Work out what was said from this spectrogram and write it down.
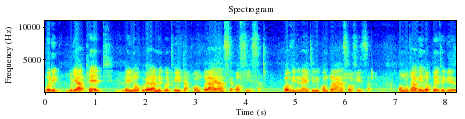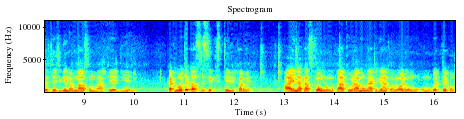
buli buli arcade erina okubeera ne gwe tuyita compliance officer covid-19 compliance officer. Omuntu agenda okwetegereza ki ekigenda mu maaso mu arcade eno? Kati bw'oteekawo cctv camera alina ka strong room katuulamu n'ategeera nti wano wali omu- omugotteko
